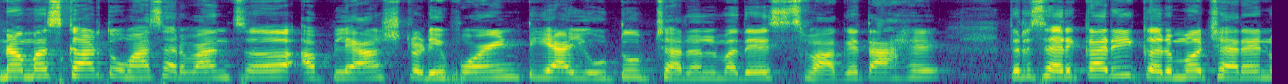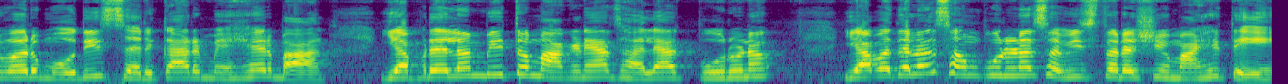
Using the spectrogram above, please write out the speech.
नमस्कार तुम्हा सर्वांचं आपल्या स्टडी पॉईंट या यूट्यूब चॅनलमध्ये स्वागत आहे. तर सरकारी कर्मचाऱ्यांवर मोदी सरकार मेहरबान या प्रलंबित मागण्या झाल्यात पूर्ण. याबद्दल संपूर्ण सविस्तर अशी माहिती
